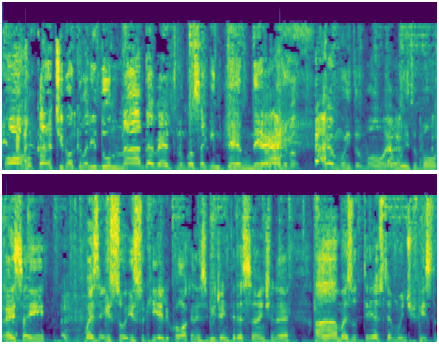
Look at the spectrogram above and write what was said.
Porra, o cara tirou aquilo ali do nada, velho. Tu não consegue entender é. o que ele É muito bom, é muito bom. É isso aí. Mas isso, isso que ele coloca nesse vídeo é interessante, né? Ah, mas o texto é muito difícil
